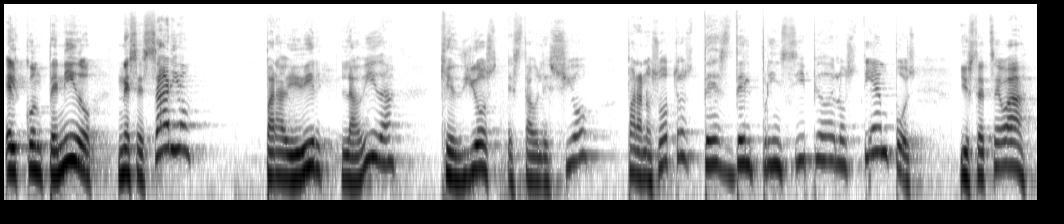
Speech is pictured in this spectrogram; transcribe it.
el contenido necesario para vivir la vida que Dios estableció para nosotros desde el principio de los tiempos. Y usted se va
